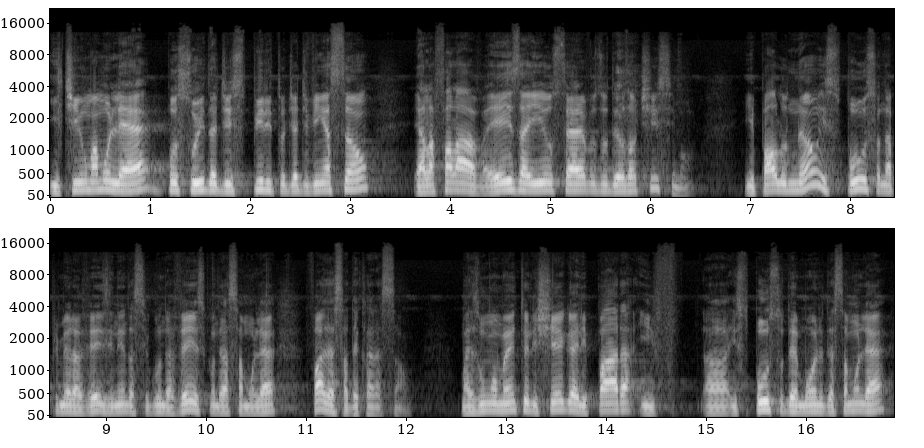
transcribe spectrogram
e tinha uma mulher possuída de espírito de adivinhação ela falava: Eis aí os servos do Deus Altíssimo. E Paulo não expulsa na primeira vez e nem da segunda vez, quando essa mulher faz essa declaração. Mas um momento ele chega, ele para e uh, expulsa o demônio dessa mulher,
